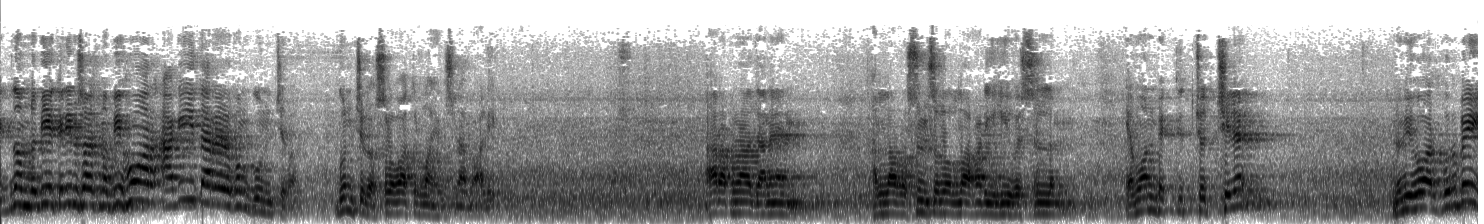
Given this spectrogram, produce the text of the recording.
একদম নবী করিম নবী হওয়ার আগেই তার এরকম গুণ ছিল। গুণ ছিল সাল্লাহ ইসলাম আলী আর আপনারা জানেন আল্লাহ রসুন সাল্লাহ এমন ব্যক্তিত্ব ছিলেন, নবী হওয়ার পূর্বেই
